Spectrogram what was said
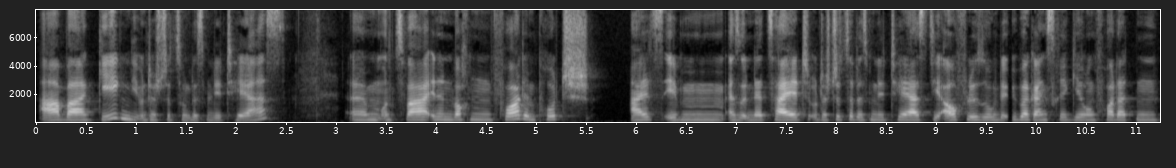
aber gegen die Unterstützung des Militärs. Ähm, und zwar in den Wochen vor dem Putsch, als eben, also in der Zeit Unterstützer des Militärs die Auflösung der Übergangsregierung forderten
